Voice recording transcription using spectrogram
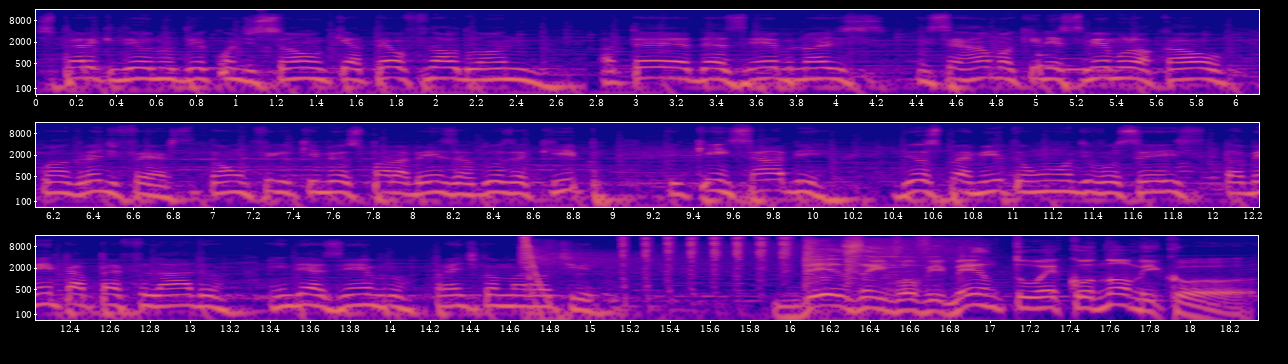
espero que Deus nos dê condição que até o final do ano, até dezembro, nós encerramos aqui nesse mesmo local com uma grande festa. Então fica aqui meus parabéns às duas equipes e quem sabe Deus permita um de vocês também estar tá perfilado em dezembro para a gente comemorar o título. Desenvolvimento Econômico.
